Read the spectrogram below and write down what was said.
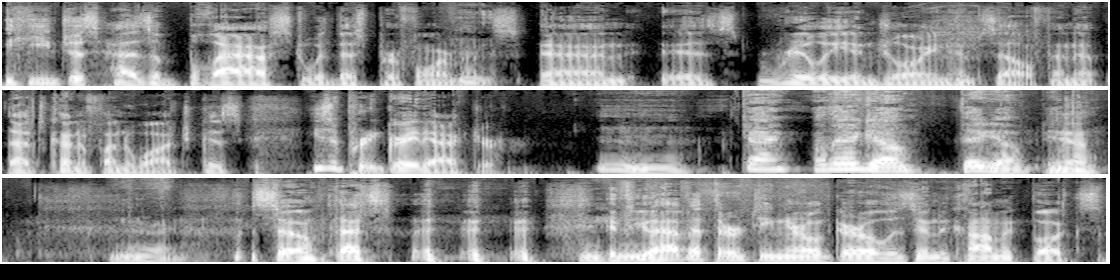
he just has a blast with this performance hmm. and is really enjoying himself, and that's kind of fun to watch because he's a pretty great actor. Hmm. Okay, well there you go. There you go. people. Yeah. All right. So that's if mm-hmm. you have a 13 year old girl who's into comic books,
